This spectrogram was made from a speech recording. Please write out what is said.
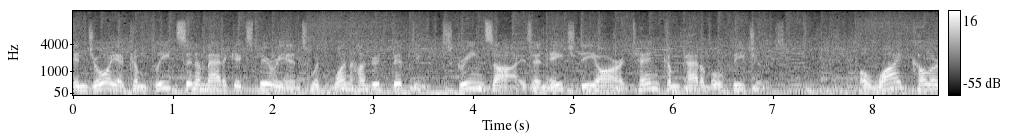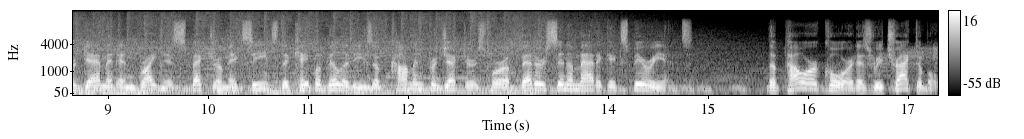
Enjoy a complete cinematic experience with 150 screen size and HDR10 compatible features. A wide color gamut and brightness spectrum exceeds the capabilities of common projectors for a better cinematic experience. The power cord is retractable,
